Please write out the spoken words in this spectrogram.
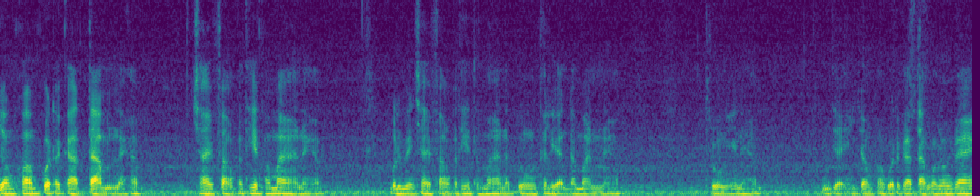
ยอมความกดอากาศต่ำนะครับ ชายฝั่งประเทศพม่านะครับ บริเวณชายฝั่งประเทศพม่านะตรงทะเลอันดามันนะครับ ตรงนี้นะครับใหญ่ยอมความกดอากาศต่ำกำลังแรง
